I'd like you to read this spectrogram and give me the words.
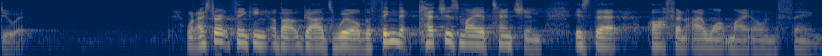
do it. When I start thinking about God's will, the thing that catches my attention is that often I want my own thing.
